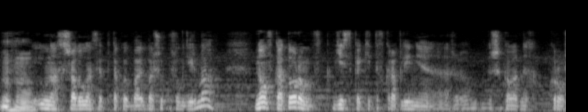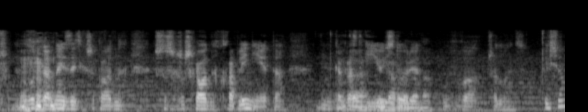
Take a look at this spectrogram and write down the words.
Угу. У нас Shadowlands это такой большой кусок дерьма, но в котором есть какие-то вкрапления э, шоколадных крошек. Вот одна из этих шоколадных шоколадных вкраплений это как раз таки ее история да. в Shadowlands. И все.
